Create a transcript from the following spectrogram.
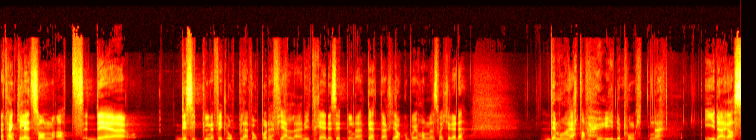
Jeg tenker litt sånn at det disiplene fikk oppleve oppå det fjellet, de tre disiplene, Peter, Jakob og Johannes, var ikke det det? Det må være et av høydepunktene i deres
